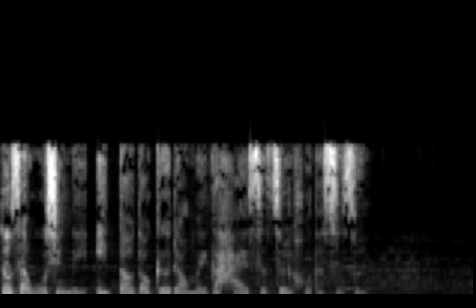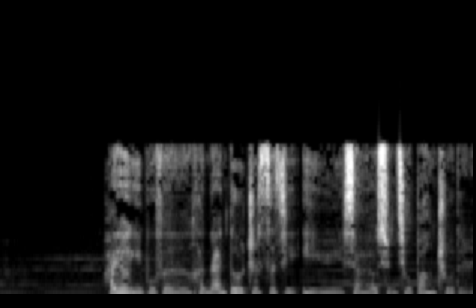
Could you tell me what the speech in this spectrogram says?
都在无形里一刀刀割掉每个孩子最后的自尊。还有一部分很难得知自己抑郁、想要寻求帮助的人，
